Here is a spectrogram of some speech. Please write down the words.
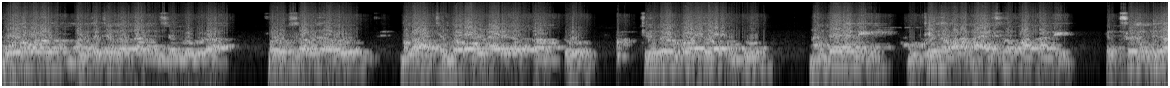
పోలవరం బనకచర్ల దాని విషయంలో కూడా ఫరూక్ సార్ గారు మళ్ళా చంద్రబాబు నాయుడు గారితో చేదోడుబాటుగా ఉంటూ నంద్యాలని ముఖ్యంగా మన రాయలసీమ ప్రాంతాన్ని ఎక్సలెంట్గా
